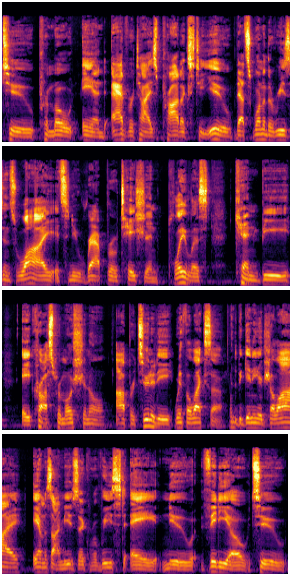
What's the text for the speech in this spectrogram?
to promote and advertise products to you. That's one of the reasons why its a new rap rotation playlist can be a cross promotional opportunity with Alexa. At the beginning of July, Amazon Music released a new video to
